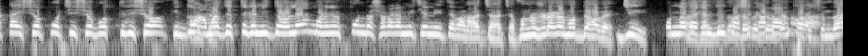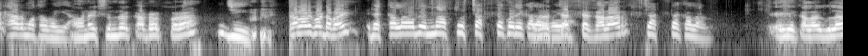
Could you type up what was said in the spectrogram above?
আঠাইশো পঁচিশশো বত্রিশশো কিন্তু আচ্ছা। আমাদের থেকে নিতে হলে মনে করেন পনেরোশো টাকার নিচে নিতে পারবেন। আচ্ছা আচ্ছা পনেরোশো টাকার মধ্যে হবে? জি আচ্ছা, দেখেন দুই আচ্ছা, পাশে দর্শক করা সুন্দর। দেখার মতো ভাইয়া। অনেক সুন্দর কাটওয়ার্ক করা। জি। কালার কটা ভাই? এটা কালার হবে মাত্র চারটা করে কালার চারটা কালার চারটা কালার এই যে কালারগুলা।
